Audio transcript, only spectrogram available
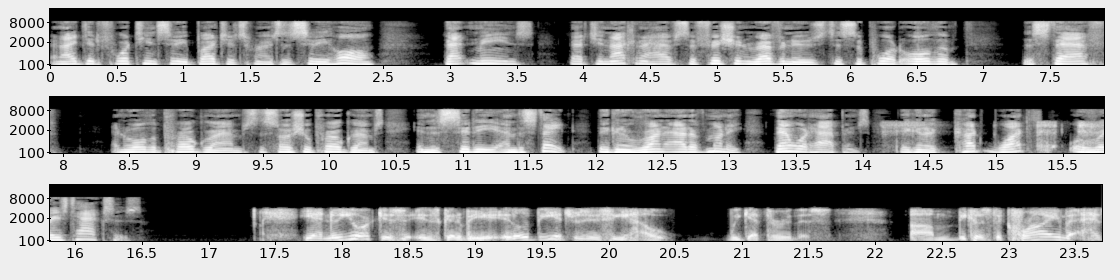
and I did 14 city budgets when I was at City Hall. That means that you're not going to have sufficient revenues to support all the, the staff and all the programs, the social programs in the city and the state. They're going to run out of money. Then what happens? They're going to cut what or raise taxes. Yeah, New York is is going to be. It'll be interesting to see how we get through this, um, because the crime has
